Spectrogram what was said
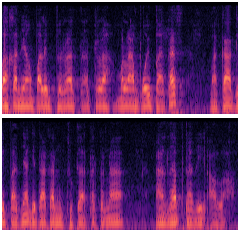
bahkan yang paling berat adalah melampaui batas, maka akibatnya kita akan juga terkena azab dari Allah.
